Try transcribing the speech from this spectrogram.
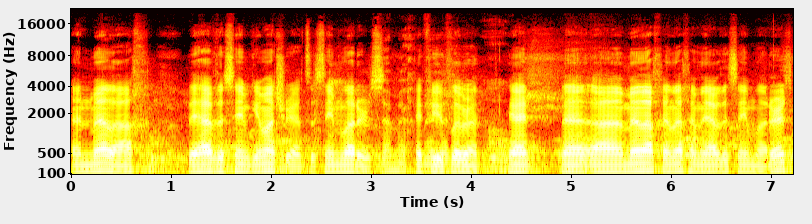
and melach, they have the same gematria. It's the same letters. If you flip it, around. yeah, the uh, melach and lechem, they have the same letters,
